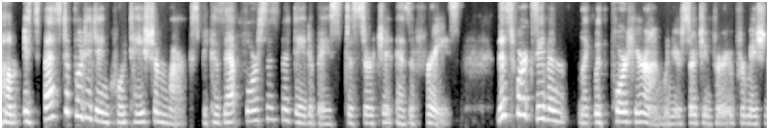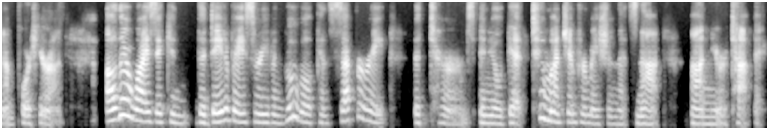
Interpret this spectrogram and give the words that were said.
um, it's best to put it in quotation marks because that forces the database to search it as a phrase. This works even like with Port Huron when you're searching for information on Port Huron. Otherwise, it can the database or even Google can separate the terms and you'll get too much information that's not on your topic.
